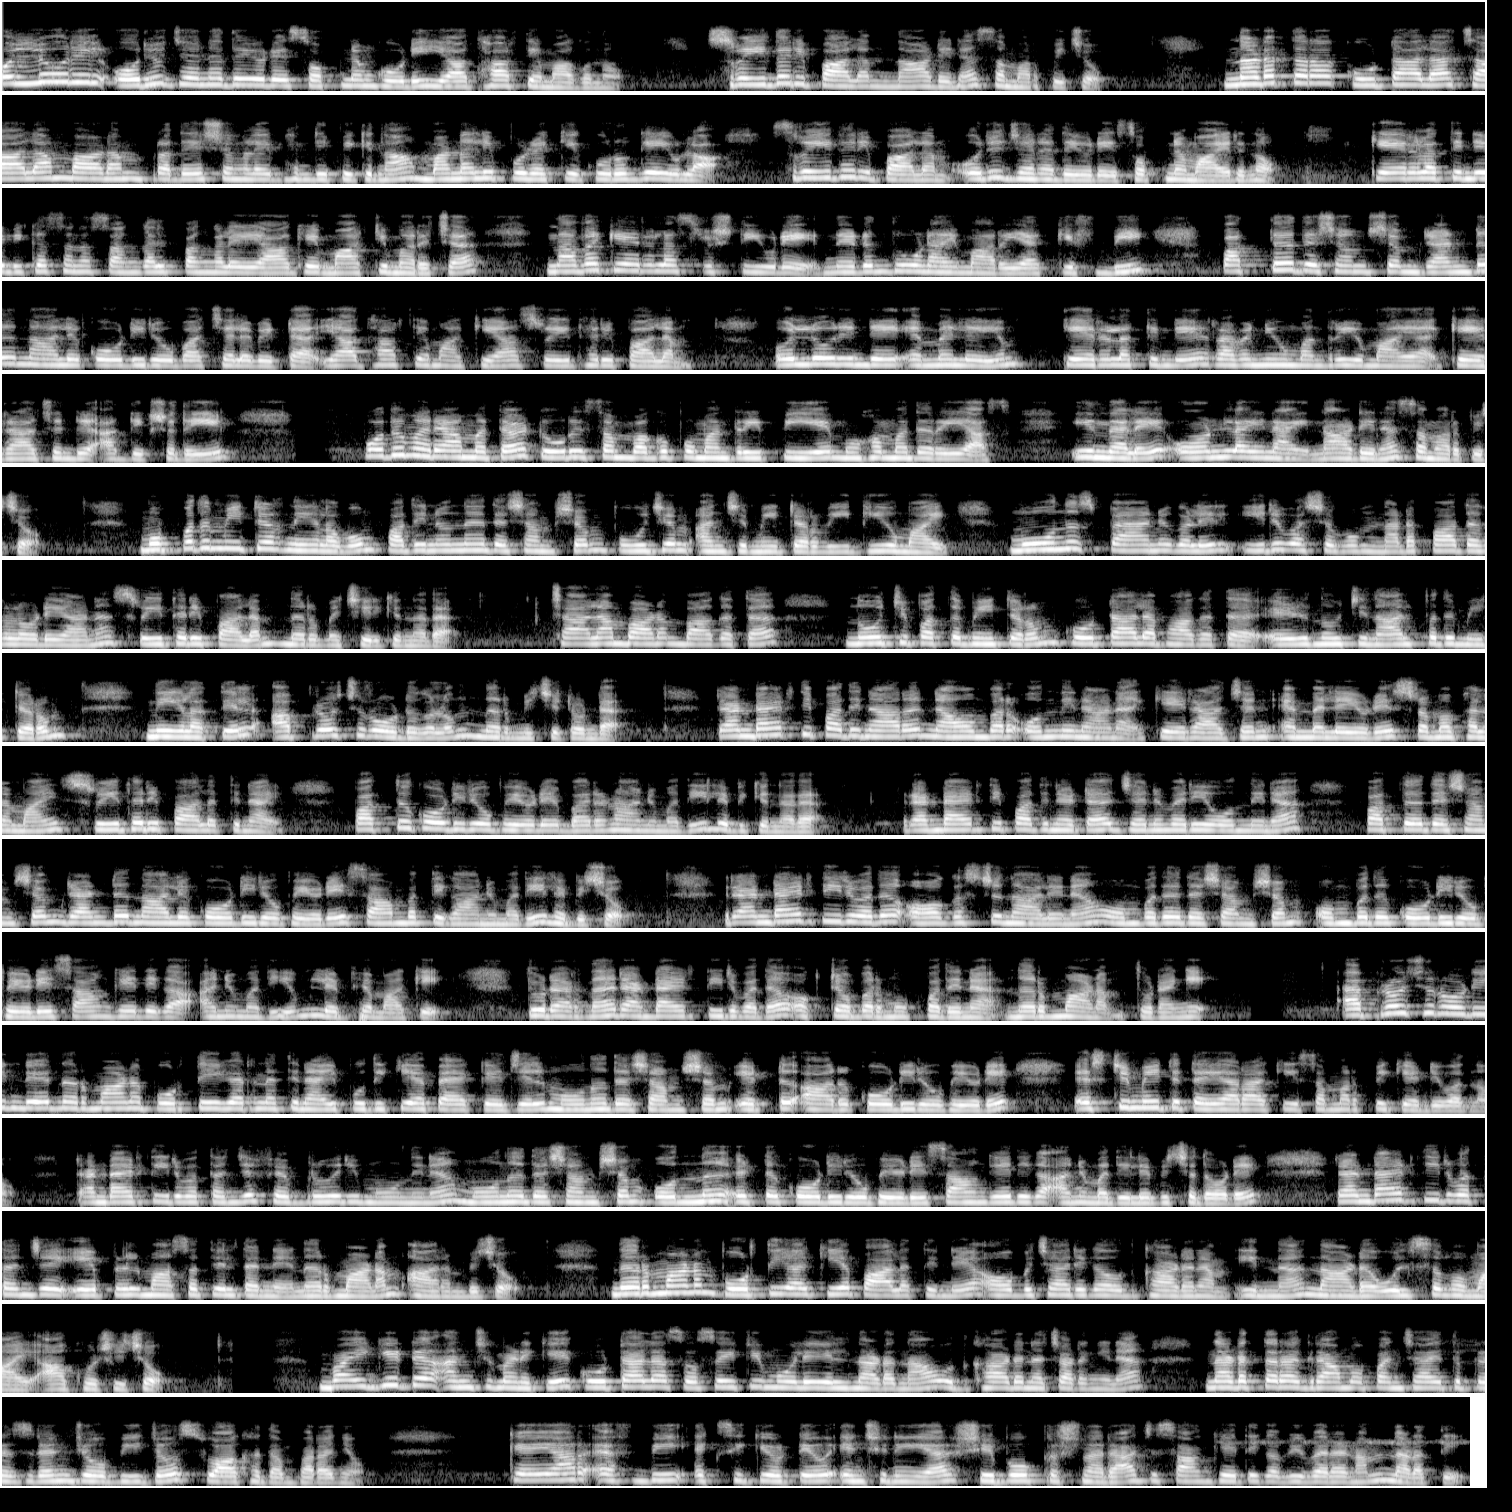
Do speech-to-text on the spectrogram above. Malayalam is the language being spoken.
ഒല്ലൂരിൽ ഒരു ജനതയുടെ സ്വപ്നം കൂടി യാഥാർത്ഥ്യമാകുന്നു. ശ്രീധരിപ്പാലം നാടിന് സമർപ്പിച്ചു. നടത്തറ കൂട്ടാല ചാലാമ്പാടം പ്രദേശങ്ങളെ ബന്ധിപ്പിക്കുന്ന മണലിപ്പുഴയ്ക്ക് കുറുകെയുള്ള ശ്രീധരിപ്പാലം ഒരു ജനതയുടെ സ്വപ്നമായിരുന്നു. കേരളത്തിന്റെ വികസന സങ്കല്പങ്ങളെയാകെ മാറ്റിമറിച്ച് നവകേരള സൃഷ്ടിയുടെ നെടുന്തൂണായി മാറിയ കിഫ്ബി പത്ത് ദശാംശം രണ്ട് നാല് കോടി രൂപ ചെലവിട്ട് യാഥാർത്ഥ്യമാക്കിയ ശ്രീധരിപാലം ഒല്ലൂരിന്റെ എം എൽ എയും കേരളത്തിന്റെ റവന്യൂ മന്ത്രിയുമായ കെ രാജന്റെ അധ്യക്ഷതയിൽ പൊതുമരാമത്ത് ടൂറിസം വകുപ്പ് മന്ത്രി പി എ മുഹമ്മദ് റിയാസ് ഇന്നലെ ഓൺലൈനായി നാടിന് സമർപ്പിച്ചു. മുപ്പത് മീറ്റർ നീളവും പതിനൊന്ന് ദശാംശം പൂജ്യം അഞ്ച് മീറ്റർ വീതിയുമായി മൂന്ന് സ്പാനുകളിൽ ഇരുവശവും നടപ്പാതകളോടെയാണ് ശ്രീധരിപ്പാലം നിർമ്മിച്ചിരിക്കുന്നത്. ചാലാമ്പാടം ഭാഗത്ത് നൂറ്റി പത്ത് മീറ്ററും കൂട്ടാല ഭാഗത്ത് എഴുന്നൂറ്റി നാൽപ്പത് മീറ്ററും നീളത്തിൽ അപ്രോച്ച് റോഡുകളും നിർമ്മിച്ചിട്ടുണ്ട്. രണ്ടായിരത്തി പതിനാറ് നവംബർ ഒന്നിനാണ് കെ രാജൻ എം എൽ എയുടെ ശ്രമഫലമായി ശ്രീധരിപ്പാലത്തിനായി പത്ത് കോടി രൂപയുടെ ഭരണാനുമതി ലഭിക്കുന്നത്. രണ്ടായിരത്തി പതിനെട്ട് ജനുവരി ഒന്നിന് പത്ത് ദശാംശം രണ്ട് നാല് കോടി രൂപയുടെ സാമ്പത്തികാനുമതി ലഭിച്ചു. രണ്ടായിരത്തി ഇരുപത് ഓഗസ്റ്റ് നാലിന് ഒമ്പത് ദശാംശം ഒമ്പത് കോടി രൂപയുടെ സാങ്കേതിക അനുമതിയും ലഭ്യമാക്കി. തുടർന്ന് രണ്ടായിരത്തി ഇരുപത് ഒക്ടോബർ മുപ്പതിന് നിർമ്മാണം തുടങ്ങി. അപ്രോച്ച് റോഡിന്റെ നിർമ്മാണ പൂർത്തീകരണത്തിനായി പുതുക്കിയ പാക്കേജിൽ മൂന്ന് ദശാംശം എട്ട് ആറ് കോടി രൂപയുടെ എസ്റ്റിമേറ്റ് തയ്യാറാക്കി സമർപ്പിക്കേണ്ടി വന്നു. രണ്ടായിരത്തി ഇരുപത്തഞ്ച് ഫെബ്രുവരി മൂന്നിന് മൂന്ന് ദശാംശം ഒന്ന് എട്ട് കോടി രൂപയുടെ സാങ്കേതിക അനുമതി ലഭിച്ചതോടെ രണ്ടായിരത്തി ഇരുപത്തഞ്ച് ഏപ്രിൽ മാസത്തിൽ തന്നെ നിർമ്മാണം ആരംഭിച്ചു. നിർമ്മാണം പൂർത്തിയാക്കിയ പാലത്തിന്റെ ഔപചാരിക ഉദ്ഘാടനം ഇന്ന് നാട് ഉത്സവമായി ആഘോഷിച്ചു. വൈകിട്ട് അഞ്ചു മണിക്ക് കൂട്ടാല സൊസൈറ്റി മൂലയിൽ നടന്ന ഉദ്ഘാടന ചടങ്ങിന് നടത്തറ ഗ്രാമപഞ്ചായത്ത് പ്രസിഡന്റ് ജോബി ജോ സ്വാഗതം പറഞ്ഞു. K R F B executive engineer Shibu Krishnaraj സാങ്കേതിക വിവരണം നടത്തി.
